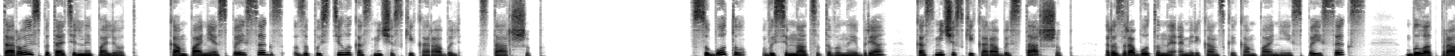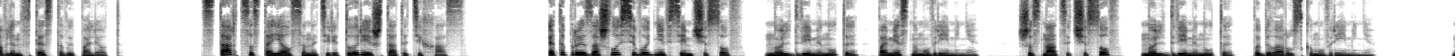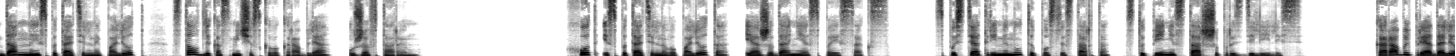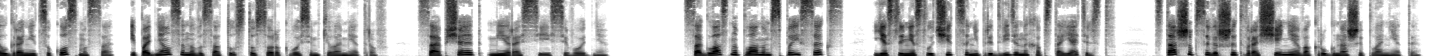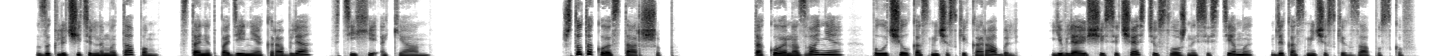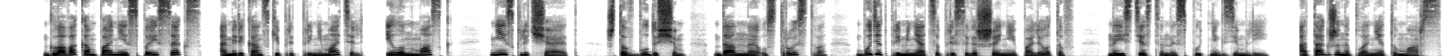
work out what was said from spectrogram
Второй испытательный полет. Компания SpaceX запустила космический корабль Starship. В субботу, 18 ноября, космический корабль Starship, разработанный американской компанией SpaceX, был отправлен в тестовый полет. Старт состоялся на территории штата Техас. Это произошло сегодня в 7 часов 02 минуты по местному времени, 16 часов 02 минуты по белорусскому времени. Данный испытательный полет стал для космического корабля уже вторым. Ход испытательного полета и ожидания SpaceX. Спустя три минуты после старта ступени старше разделились. Корабль преодолел границу космоса и поднялся на высоту 148 километров, сообщает МИ России сегодня. Согласно планам SpaceX, если не случится непредвиденных обстоятельств, Starship совершит вращение вокруг нашей планеты. Заключительным этапом станет падение корабля в Тихий океан. Что такое Starship? Такое название получил космический корабль, являющийся частью сложной системы для космических запусков. Глава компании SpaceX, американский предприниматель Илон Маск, не исключает, что в будущем данное устройство будет применяться при совершении полетов на естественный спутник Земли, а также на планету Марс.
